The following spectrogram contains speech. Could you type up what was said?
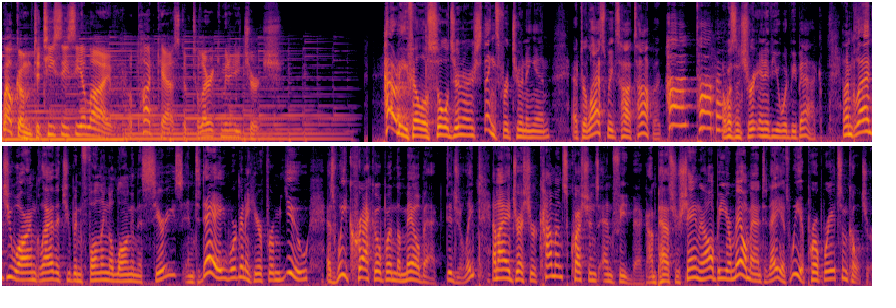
Welcome to TCC Alive, a podcast of Tulare Community Church. Howdy, fellow sojourners. Thanks for tuning in. After last week's Hot Topic, Hot topic. I wasn't sure any of you would be back. And I'm glad you are. I'm glad that you've been following along in this series. And today, we're going to hear from you as we crack open the mailbag digitally and I address your comments, questions, and feedback. I'm Pastor Shane, and I'll be your mailman today as we appropriate some culture.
